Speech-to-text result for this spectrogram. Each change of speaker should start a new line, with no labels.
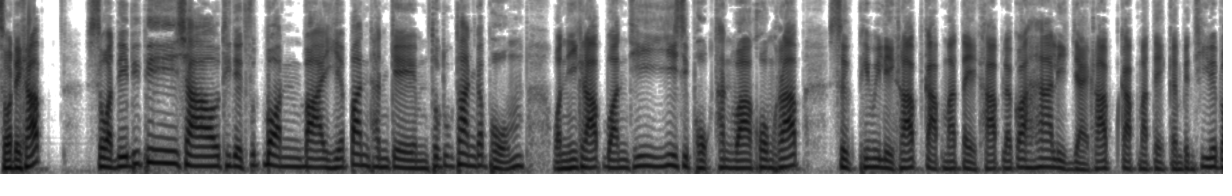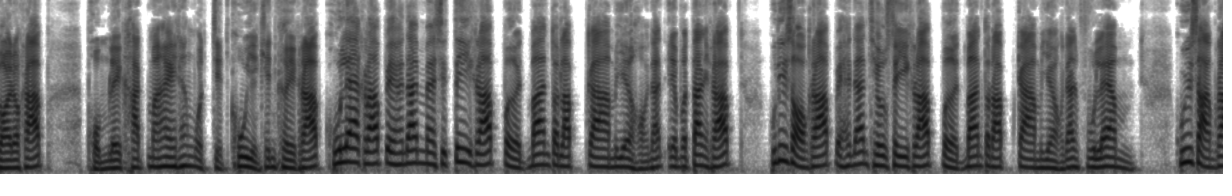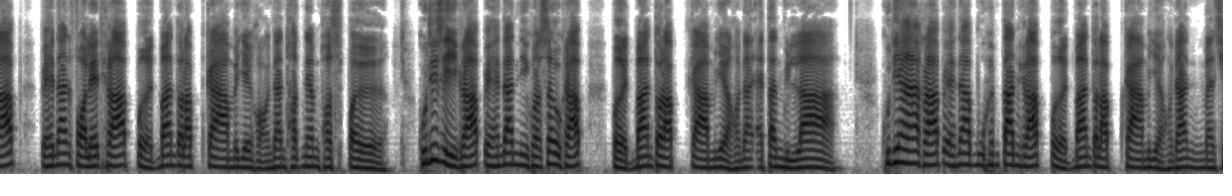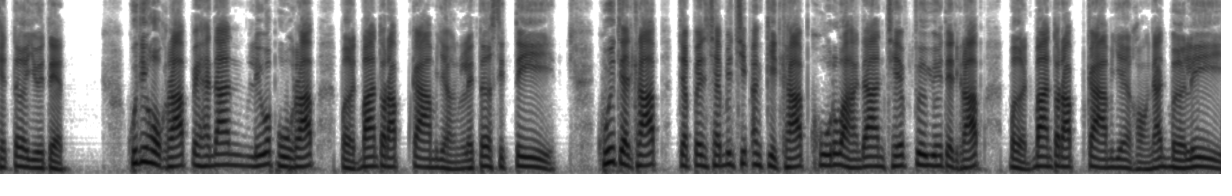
สวัสดีครับ สวัสดีพี่ๆชาวทีเด็ดฟุตบอลบายเฮียปั้นทันเกมทุกๆทท่านครับผม วันนี้ครับวันที่ 26 ธันวาคมครับศึกพรีเมียร์ลีกครับกลับมาเตะครับ แล้วก็ 5 ลีกใหญ่ครับกลับมาเตะกันเป็นที่เรียบร้อยแล้วครับ ผมเลยคัดมาให้ทั้งหมด 7 คู่อย่างเช่นเคยครับ คู่แรกครับเป็นทางด้านแมนซิตี้ครับเปิดบ้านต้อนรับการมาเยือนของนัดเอเวอร์ตันครับ คู่ที่ 2 ครับเป็นทางด้านเชลซีครับเปิดบ้านต้อนรับการมาเยือนของด้านฟูลแลมคู่ที่ 3 ครับเป็นทางด้านฟอร์เรสต์ครับเปิดบ้านต้อนรับการมาเยือนของด้านท็อตแนมทอสเปอร์คู่ที่4ครับเป็นทางด้านนิวคาสเซิลครับเปิดบ้านต้อนรับการมาเยือนของด้านแอตตันวิลล่าคู่ที่5ครับเป็นทางด้านบูแฮมตันครับเปิดบ้านต้อนรับการมาเยือนของด้านแมนเชสเตอร์ยูไนเต็ดคู่ที่6ครับเป็นทางด้านลิเวอร์พูลครับเปิดบ้านต้อนรับการมาเยือนเลสเตอร์ซิตี้คู่ที่7ครับจะเป็นแชมเปี้ยนชิพอังกฤษครับคู่ระหว่างทางด้านเชฟฟิลด์ยูไนเต็ดครับเปิดบ้านต้อนรับการมาเยือนของด้านเบอร์ลี่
